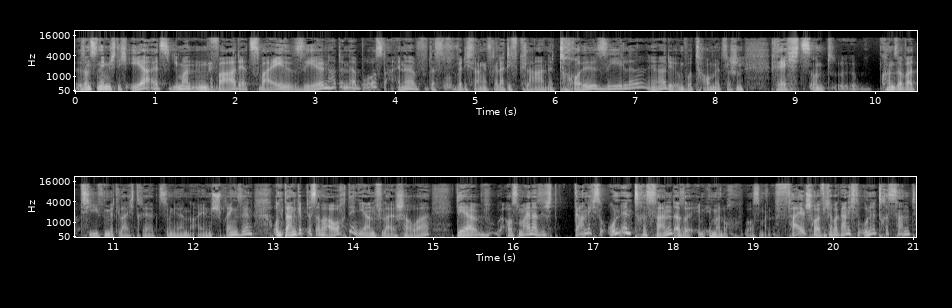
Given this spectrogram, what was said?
sonst nehme ich dich eher als jemanden wahr, der zwei Seelen hat in der Brust. Eine, das Mhm. würde ich sagen, ist relativ klar eine Trollseele, ja, die irgendwo taumelt zwischen rechts und äh, konservativ mit leicht reaktionären Einsprengseln. Und dann gibt es aber auch den Jan Fleischhauer, der aus meiner Sicht gar nicht so uninteressant, also immer noch aus meiner falsch häufig, aber gar nicht so uninteressant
